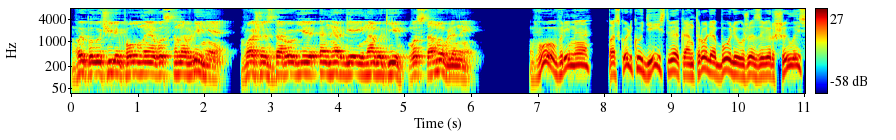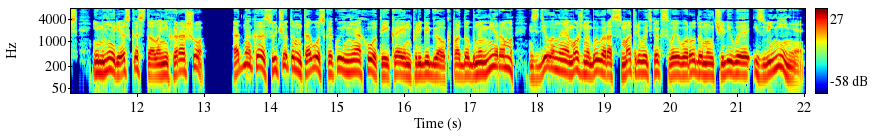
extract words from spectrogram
Вы получили полное восстановление. Ваше здоровье, энергия и навыки восстановлены. Вовремя поскольку действие контроля боли уже завершилось, и мне резко стало нехорошо. Однако, с учетом того, с какой неохотой Каин прибегал к подобным мерам, сделанное можно было рассматривать как своего рода молчаливое извинение.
